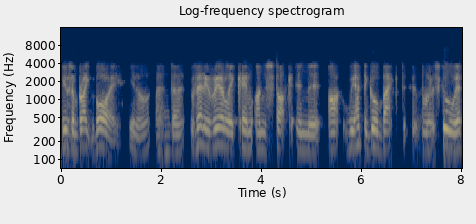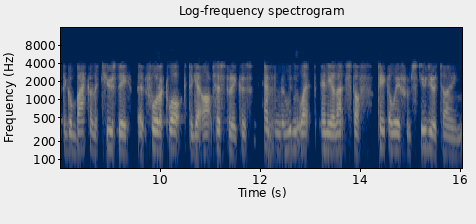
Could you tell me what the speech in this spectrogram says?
he was a bright boy, you know, and uh, very rarely came unstuck in the art. We had to go back to, we were at school. We had to go back on a Tuesday at four o'clock to get art history because Henry wouldn't let any of that stuff take away from studio time.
